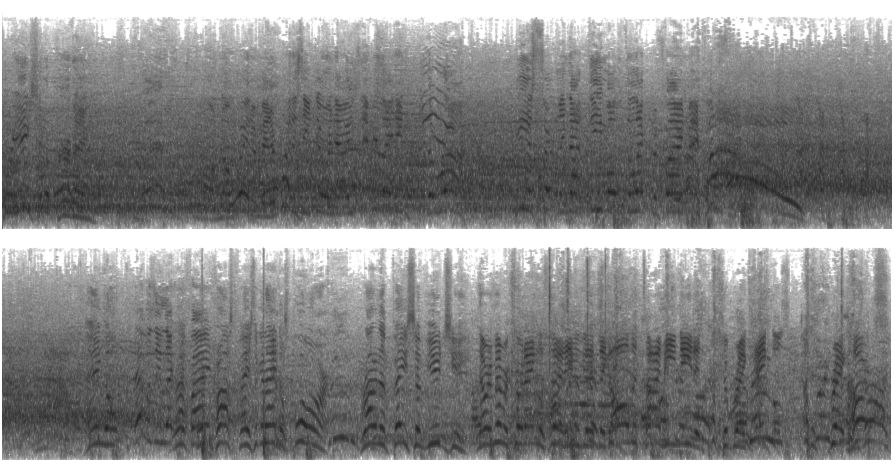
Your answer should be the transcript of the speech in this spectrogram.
creation of Kurt Angle. Oh, no, wait a minute. What is he doing now? He's emulating The Rock. He is certainly not the most electrifying man. That was electrifying. Crossface. Look at Angle's forearm. Right in the face of Eugene. Now remember, Kurt Angle said he was going to take all the time he needed to break angles, break hearts,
